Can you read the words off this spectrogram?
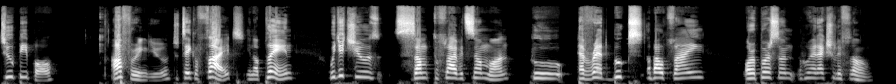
two people offering you to take a flight in a plane, would you choose some to fly with someone who have read books about flying or a person who had actually flown?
